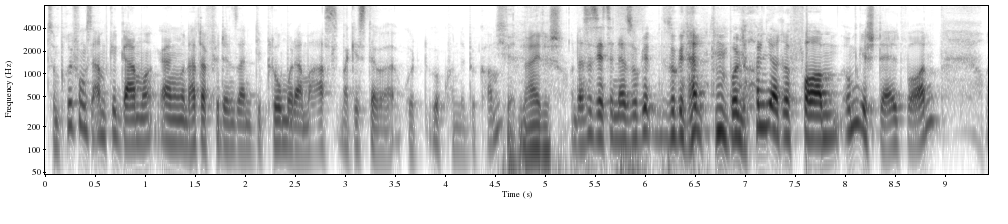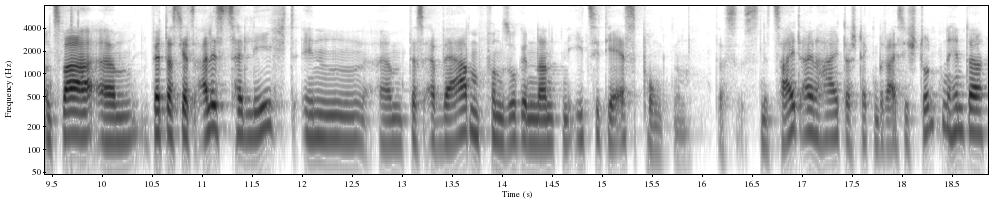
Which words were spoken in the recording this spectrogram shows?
zum Prüfungsamt gegangen und hat dafür dann sein Diplom oder Magisterurkunde bekommen. Ich werde neidisch. Und das ist jetzt in der sogenannten Bologna-Reform umgestellt worden. Und zwar ähm, wird das jetzt alles zerlegt in ähm, das Erwerben von sogenannten ECTS-Punkten. Das ist eine Zeiteinheit, da stecken 30 Stunden hinter.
